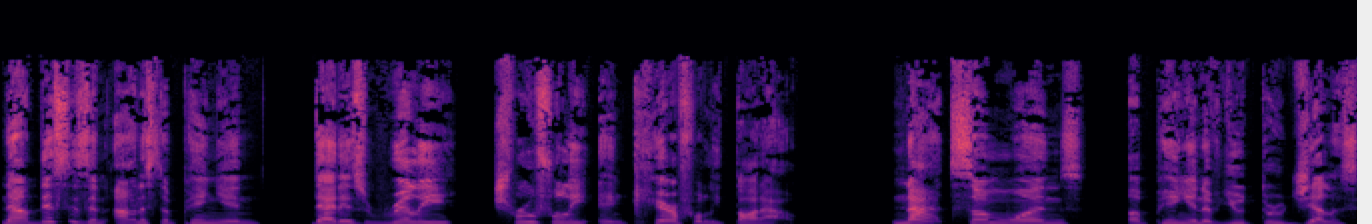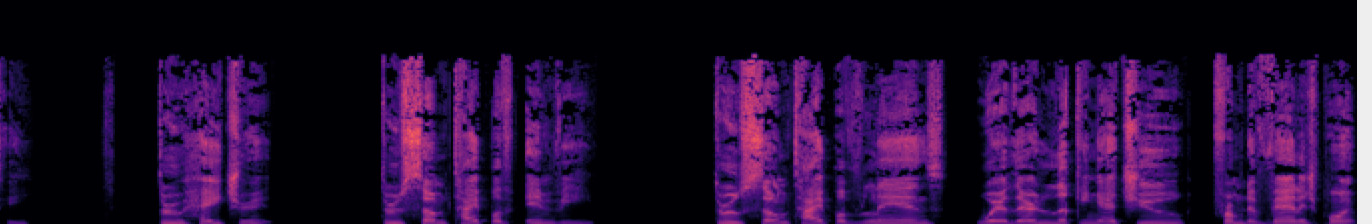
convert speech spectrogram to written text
Now, this is an honest opinion that is really, truthfully, and carefully thought out. Not someone's opinion of you through jealousy, through hatred, through some type of envy, through some type of lens where they're looking at you from the vantage point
